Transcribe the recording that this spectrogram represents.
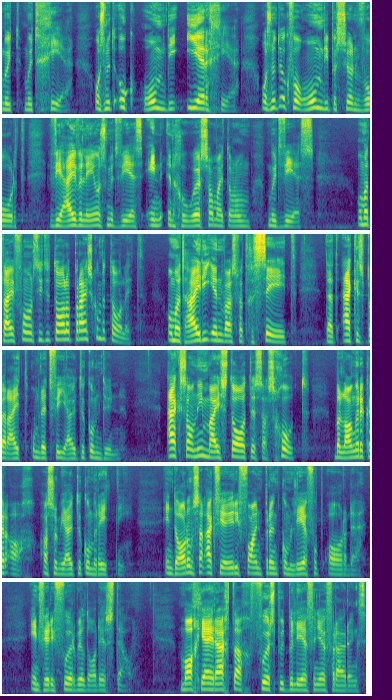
moet moet gee. Ons moet ook hom die eer gee. Ons moet ook vir hom die persoon word wie hy wil hê ons moet wees en in gehoorsaamheid aan hom moet wees. Omdat hy vir ons die totale prys kom betaal het. Omdat hy die een was wat gesê het dat ek is bereid om dit vir jou te kom doen. Ek sal nie my status as God belangriker ag as om jou te kom red nie. En daarom sal ek vir jou hierdie fine print kom leef op aarde en vir die voorbeeld daardeur stel. Mag jy regtig voorspoed beleef in jou verhoudings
